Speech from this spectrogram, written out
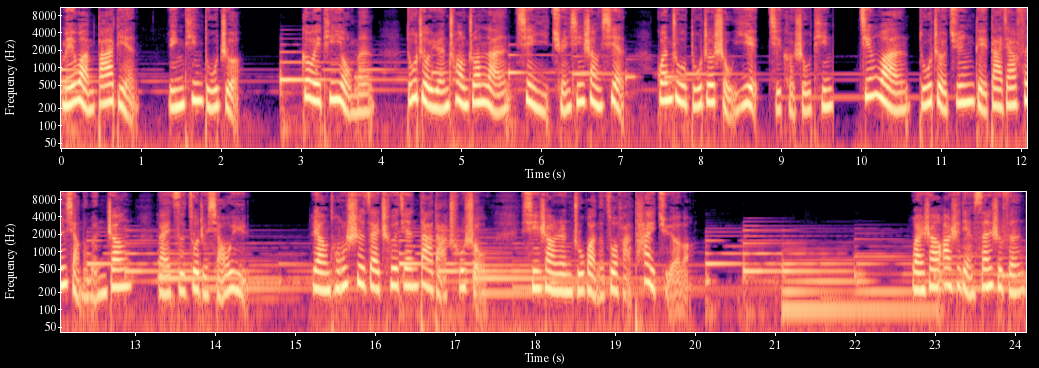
每晚八点，聆听读者。各位听友们，读者原创专栏现已全新上线，关注读者首页即可收听。今晚读者君给大家分享的文章来自作者小雨。两同事在车间大打出手，新上任主管的做法太绝了。晚上二十点三十分，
